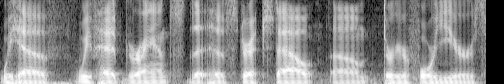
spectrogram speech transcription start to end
We have we've had grants that have stretched out um, three or four years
